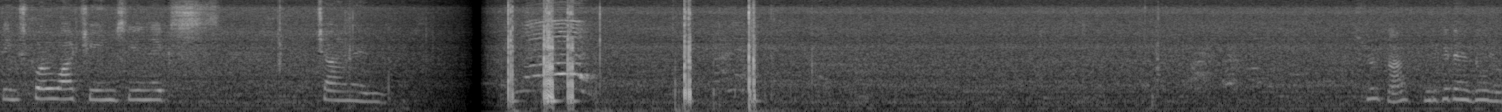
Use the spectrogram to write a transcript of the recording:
Thanks for watching. See you next channel. Sure ka? Hindi kita nadulo.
